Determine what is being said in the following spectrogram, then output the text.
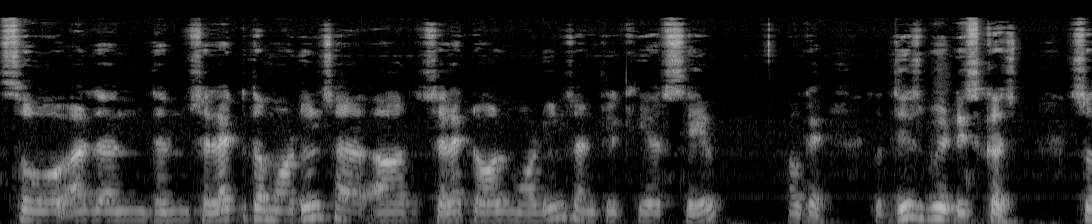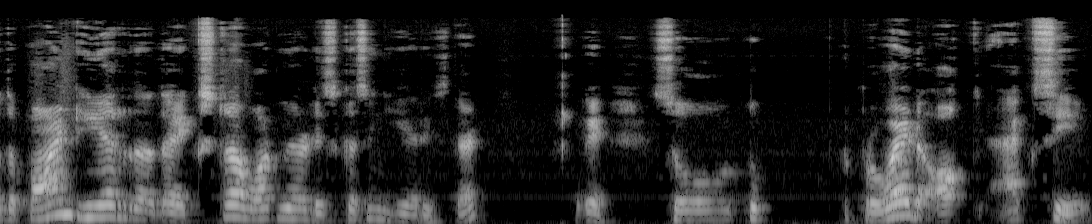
So uh, then then select the modules uh, or select all modules and click here save. Okay. So this we discussed. So the point here uh, the extra what we are discussing here is that okay. So to, to provide axi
